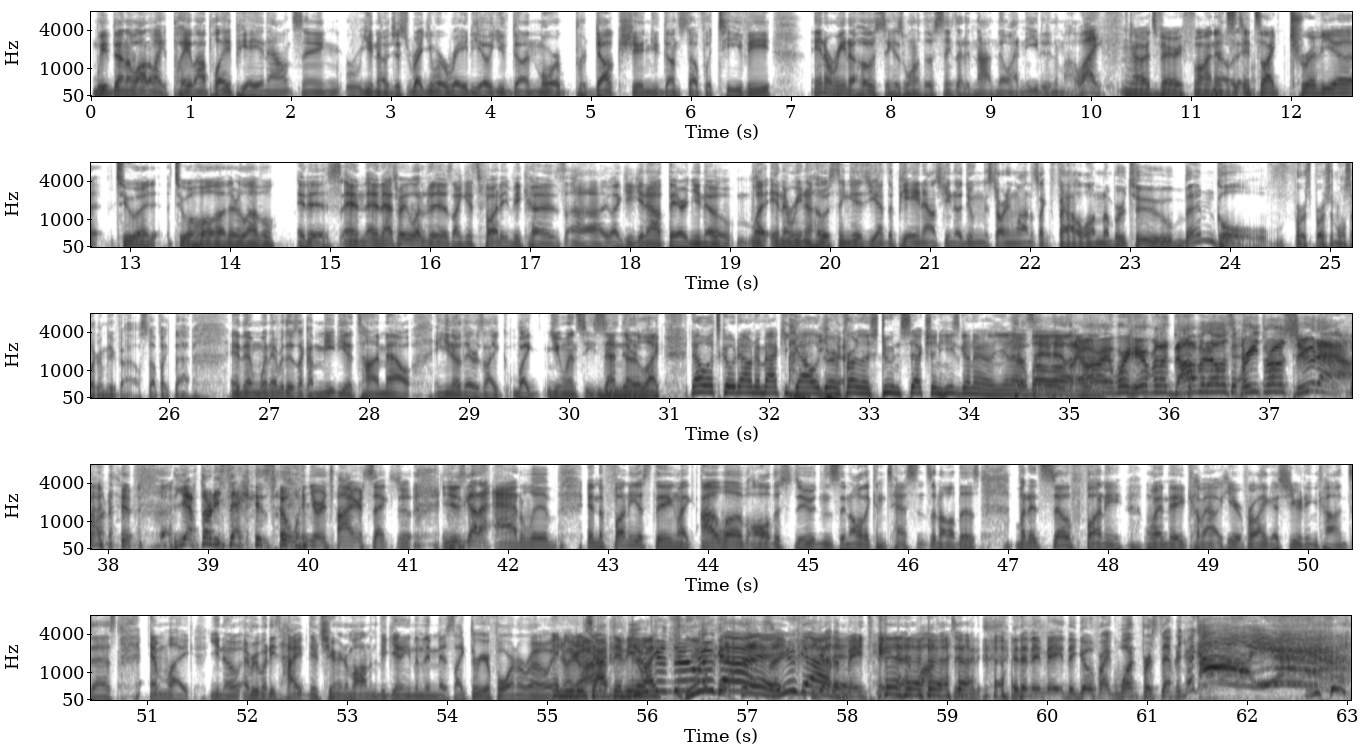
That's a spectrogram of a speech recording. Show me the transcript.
We've done a lot of like play-by-play PA announcing, you know, just regular radio. You've done more production. You've done stuff with TV. And arena hosting is one of those things I did not know I needed in my life. no, it's very fun. No, it's it's it's, fun. like trivia to a to a whole other level. It is, and and that's really what it is. Like it's funny because uh, like you get out there and you know what in arena hosting is. You have the PA announcer, you know, doing the starting line. It's like foul on number two, Ben Cole, first personal, second team foul, stuff like that. And then whenever there's like a media timeout, and you know there's like like UNCC, Then they're they- like, now let's go down to Mackie Gallagher in front of the student section. He's gonna, you know, blah, say blah, like, all right, we're here for the Domino's free throw shootout. you have 30 seconds to win your entire section, and you just got to ad lib. And the funniest thing, like, I love all the students and all the contestants and all this, but it's so funny when they come out here for like a shooting contest, and like, you know, everybody's hyped, they're cheering them on in the beginning, and then they miss like three or four in a row, And you're you like, just "All have to right, be you like, "You it." got it, like, you got it. maintain that positivity, and then they may they go for like one first step, and you're like, oh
